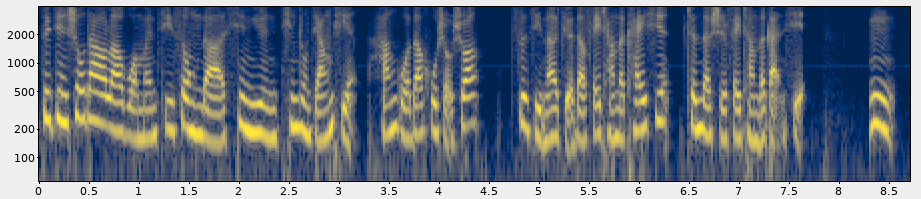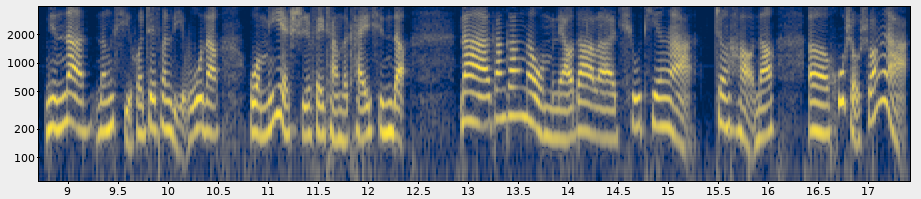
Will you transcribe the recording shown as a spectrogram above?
最近收到了我们寄送的幸运听众奖品——韩国的护手霜，自己呢觉得非常的开心，真的是非常的感谢。嗯，您呢能喜欢这份礼物呢，我们也是非常的开心的。那刚刚呢，我们聊到了秋天啊，正好呢，呃，护手霜啊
